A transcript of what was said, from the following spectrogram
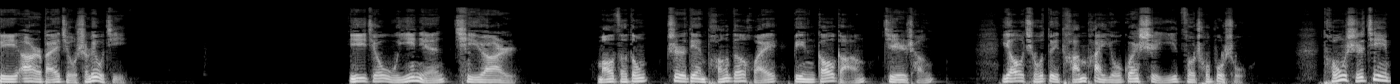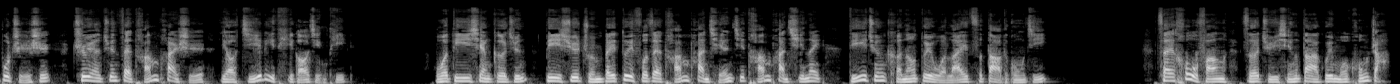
第二百九十六集。一九五一年七月二日，毛泽东致电彭德怀并高岗、金日成，要求对谈判有关事宜作出部署，同时进一步指示志愿军在谈判时要极力提高警惕。我第一线各军必须准备对付在谈判前及谈判期内敌军可能对我来一次大的攻击，在后方则举行大规模轰炸。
